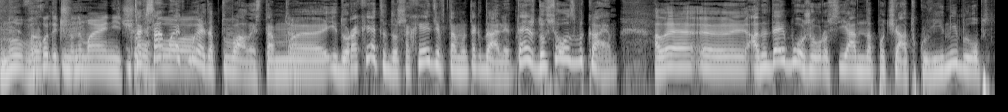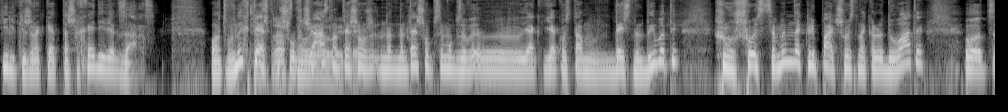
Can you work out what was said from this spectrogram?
Ну виходить, що немає нічого. Так само, як ми адаптувались там так. Е, і до ракети, до шахетів там і так далі. Теж до всього звикаємо. Але е, а не дай Боже, у росіян на початку війни було б стільки ж ракет та шахетів, як зараз. От в них це теж пішов час на те, що на, на те, щоб цим е, як, якось там десь надибати, що щось самим накліпати, щось накалюдувати. От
